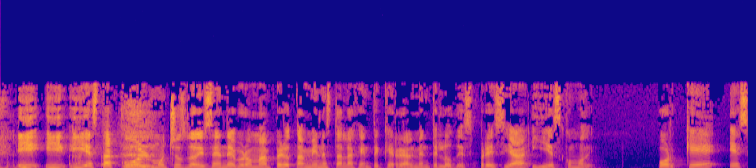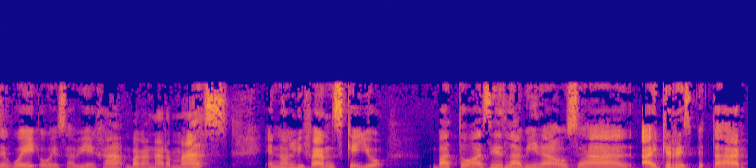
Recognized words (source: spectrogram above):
Y, y, y está cool, muchos lo dicen de broma, pero también está la gente que realmente lo desprecia y es como de, ¿por qué ese güey o esa vieja va a ganar más en OnlyFans que yo? Vato, así es la vida, o sea, hay que respetar.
